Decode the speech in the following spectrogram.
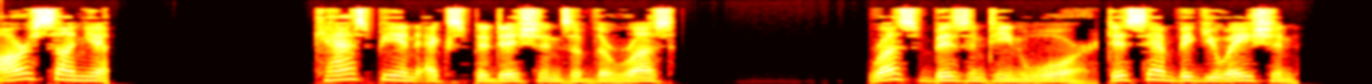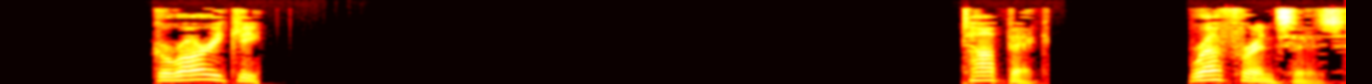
Arsania Caspian expeditions of the Rus. Rus-Byzantine War. Disambiguation. Gardariki References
